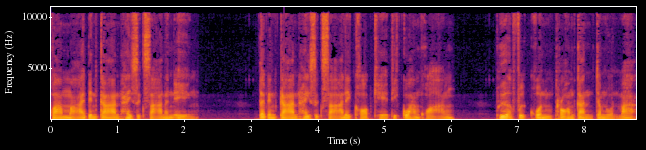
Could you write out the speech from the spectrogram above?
ความหมายเป็นการให้ศึกษานั่นเอง แต่เป็นการให้ศึกษาในขอบเขตที่กว้างขวาง เพื่อฝึกคนพร้อมกันจำนวนมาก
